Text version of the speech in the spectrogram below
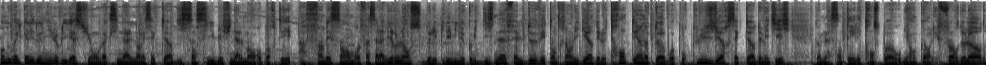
En Nouvelle-Calédonie, l'obligation vaccinale dans les secteurs dits sensibles est finalement reportée à fin décembre. Face à la virulence de l'épidémie de Covid-19, elle devait entrer en vigueur dès le 31 octobre pour plusieurs secteurs de métiers, comme la santé, les transports ou bien encore les forces de l'ordre.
